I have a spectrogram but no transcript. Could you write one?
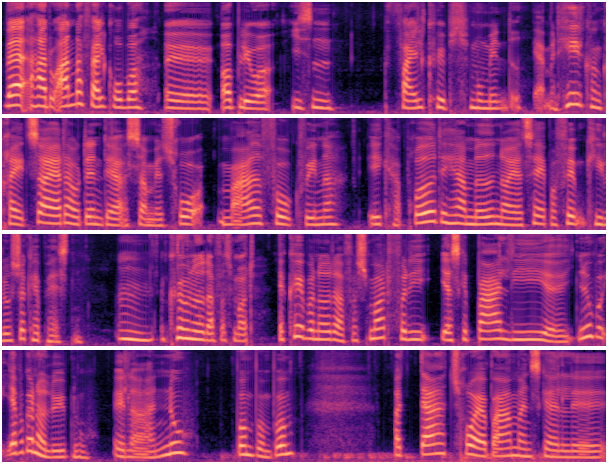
Hvad har du andre faldgrupper øh, oplever i sådan fejlkøbsmomentet? Ja, men helt konkret, så er der jo den der, som jeg tror meget få kvinder ikke har prøvet det her med, når jeg taber 5 kilo, så kan jeg passe den. Mm. Køb noget, der er for småt. Jeg køber noget, der er for småt, fordi jeg skal bare lige... Øh, nu, jeg begynder at løbe nu. Eller nu. Bum, bum, bum. Og der tror jeg bare, man skal øh,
